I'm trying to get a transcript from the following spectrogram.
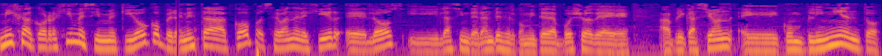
Mija, corregime si me equivoco, pero en esta COP se van a elegir eh, los y las integrantes del Comité de Apoyo de Aplicación y Cumplimiento.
